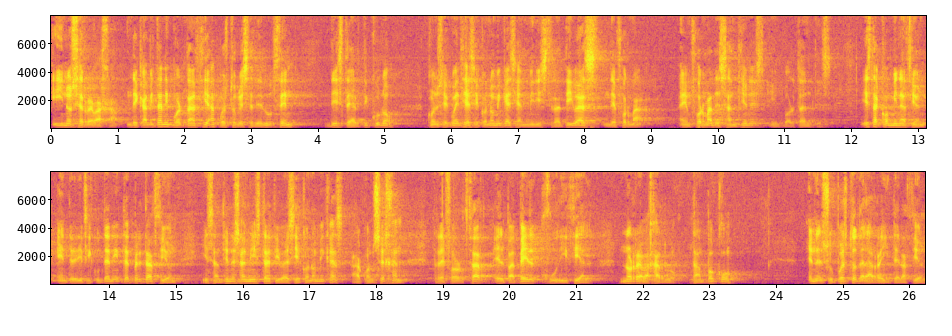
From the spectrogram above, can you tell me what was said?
y no se rebaja. De capital importancia, puesto que se deducen de este artículo consecuencias económicas y administrativas en forma de sanciones importantes. Esta combinación entre dificultad de interpretación y sanciones administrativas y económicas aconsejan reforzar el papel judicial, no rebajarlo, tampoco en el supuesto de la reiteración.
